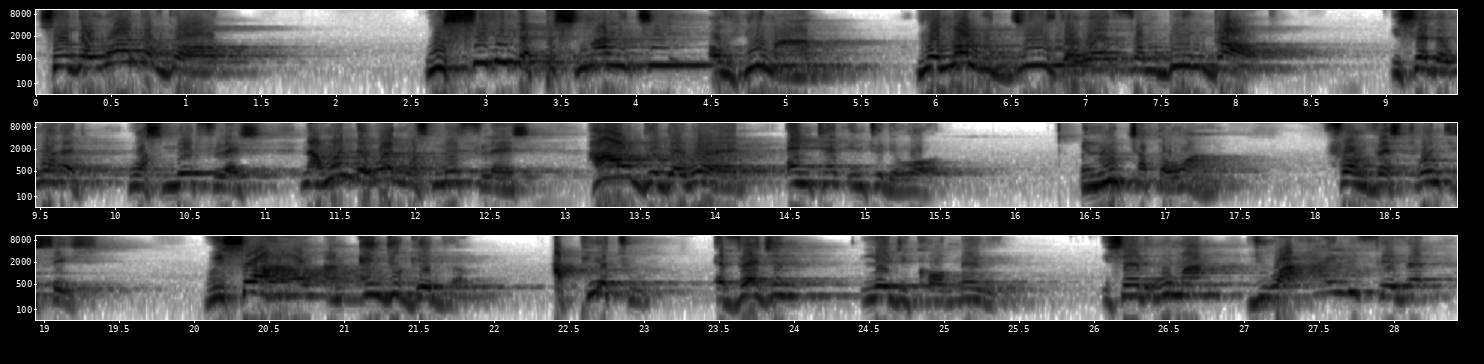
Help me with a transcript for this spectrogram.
So the Word of God, receiving the personality of human, will not reduce the Word from being God. He said the Word was made flesh. Now, when the Word was made flesh, how did the Word enter into the world? In Luke chapter 1, from verse 26, we saw how an angel Gabriel appeared to a virgin lady called Mary. He said, Woman, you are highly favored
